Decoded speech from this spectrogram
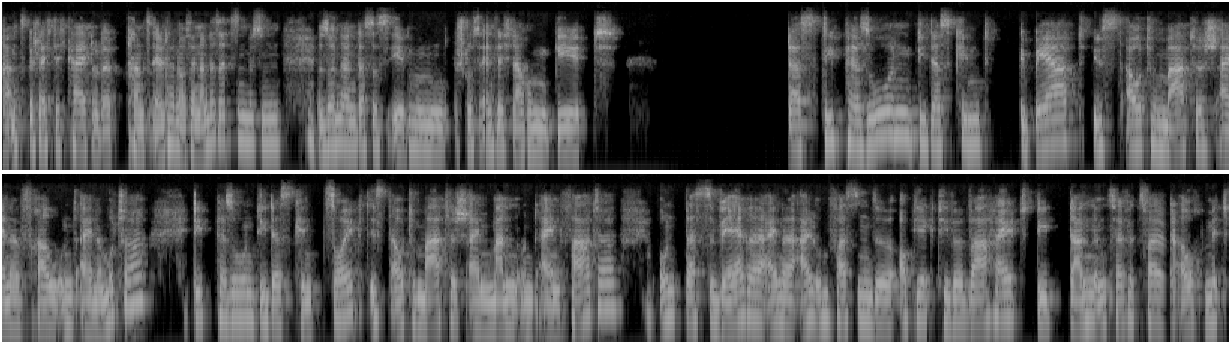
Transgeschlechtlichkeit oder Transeltern auseinandersetzen müssen, sondern dass es eben schlussendlich darum geht, dass die Person, die das Kind gebärt, ist automatisch eine Frau und eine Mutter. Die Person, die das Kind zeugt, ist automatisch ein Mann und ein Vater. Und das wäre eine allumfassende objektive Wahrheit, die dann im Zweifelsfall auch mit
